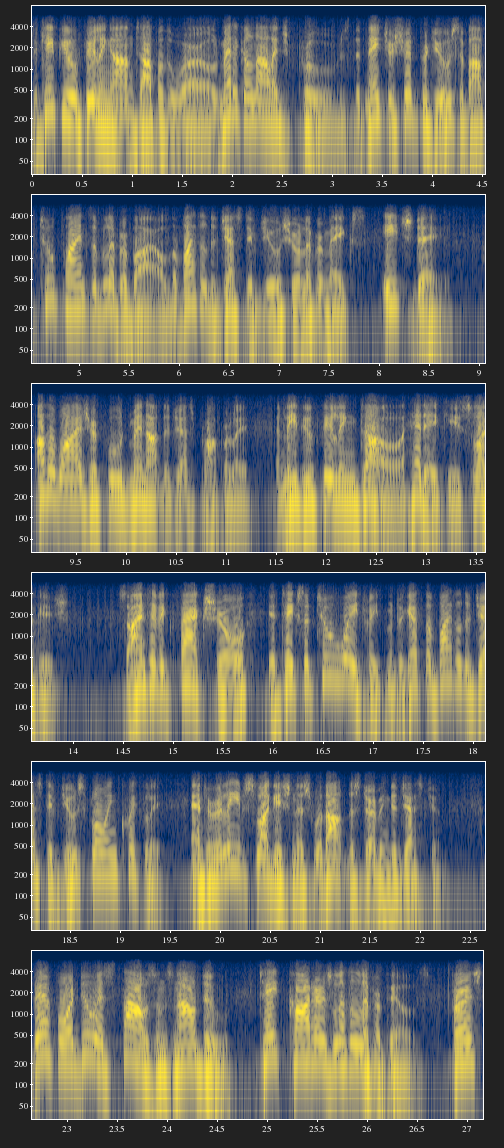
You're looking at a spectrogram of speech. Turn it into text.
To keep you feeling on top of the world, medical knowledge proves that nature should produce about two pints of liver bile, the vital digestive juice your liver makes, each day. Otherwise, your food may not digest properly and leave you feeling dull, headachy, sluggish. Scientific facts show it takes a two way treatment to get the vital digestive juice flowing quickly and to relieve sluggishness without disturbing digestion. Therefore, do as thousands now do take Carter's Little Liver Pills. First,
